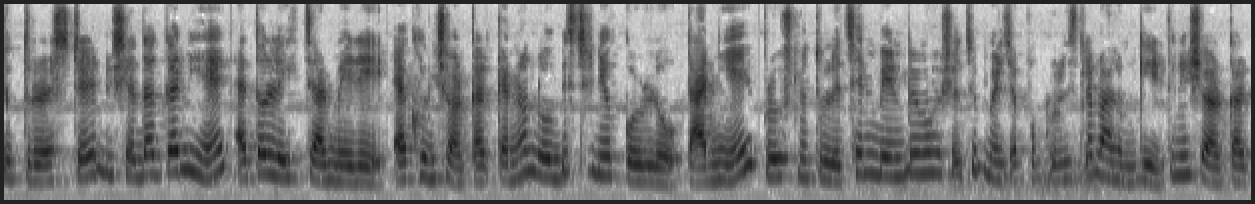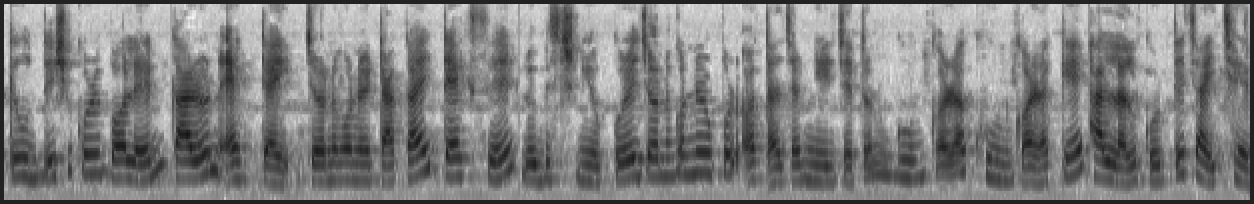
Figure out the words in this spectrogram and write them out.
যুক্তরাষ্ট্রের নিষেধাজ্ঞা নিয়ে এত লেকচার মেরে, এখন সরকার কেন লবিস্ট নিয়োগ করল? তা নিয়ে প্রশ্ন তুলেছেন বিএনপি মহাসচিব মির্জা ফখরুল ইসলাম আলমগীর। তিনি সরকারকে উদ্দেশ্য করে বলেন, কারণ একটাই, জনগণের টাকায় ট্যাক্সে লবিস্ট নিয়োগ করে জনগণের উপর অত্যাচার, নির্যাতন, গুম করা, খুন করাকে হালাল করতে চাইছেন।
